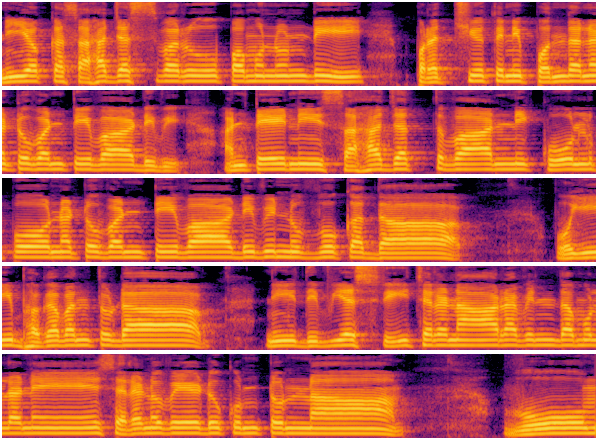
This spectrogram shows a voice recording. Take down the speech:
నీ యొక్క సహజస్వరూపము నుండి ప్రచ్యుతిని పొందనటువంటి వాడివి అంటే నీ సహజత్వాన్ని కోల్పోనటువంటి వాడివి నువ్వు కదా. ఓయి భగవంతుడా నీ దివ్య శ్రీచరణారవిందములనే శరణు వేడుకుంటున్నా. ఓం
